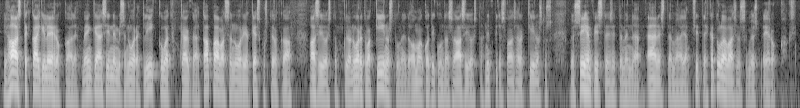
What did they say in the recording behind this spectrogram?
Niin haaste kaikille ehdokkaille. Menkää sinne, missä nuoret liikkuvat, käykää tapaamassa nuoria, keskustelkaa asioista. Kyllä nuoret ovat kiinnostuneita oman kotikuntansa asioista. Nyt pitäisi vaan saada kiinnostus myös siihen pisteeseen, että mennään äänestämään ja sitten ehkä tulevaisuudessa myös ehdokkaaksi.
